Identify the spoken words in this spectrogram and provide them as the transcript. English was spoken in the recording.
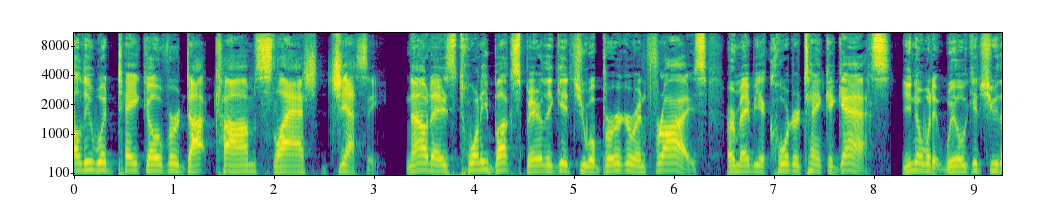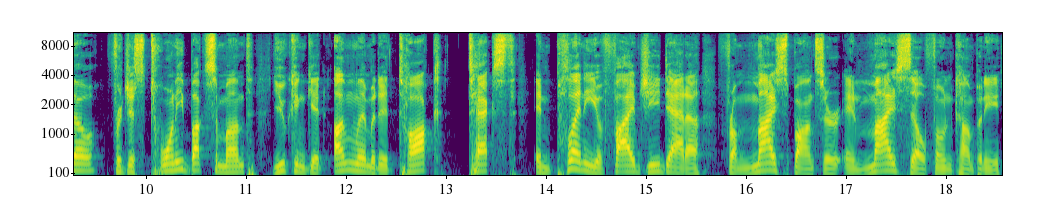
hollywoodtakeover.com slash jesse Nowadays, 20 bucks barely gets you a burger and fries, or maybe a quarter tank of gas. You know what it will get you though? For just 20 bucks a month, you can get unlimited talk, text, and plenty of 5G data from my sponsor and my cell phone company,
